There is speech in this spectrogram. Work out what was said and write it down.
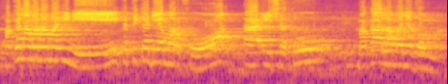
Maka nama-nama ini ketika dia marfu' Aisyah tu maka alamanya dhamma.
